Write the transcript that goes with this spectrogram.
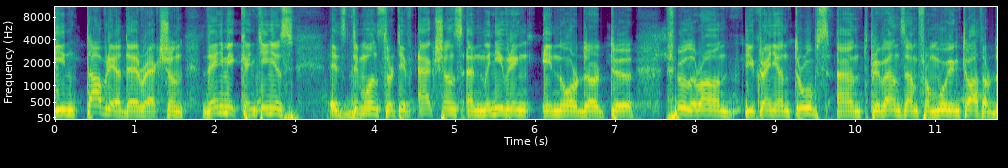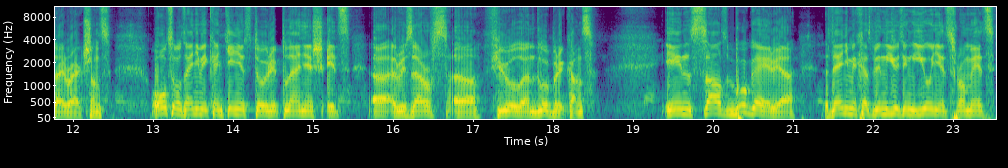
in Tavria direction, the enemy continues its demonstrative actions and maneuvering in order to fool around Ukrainian troops and prevent them from moving to other directions. Also, the enemy continues to replenish its uh, reserves, uh, fuel and lubricants. In South Bug area, the enemy has been using units from its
